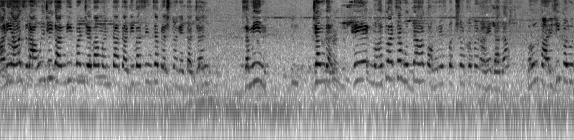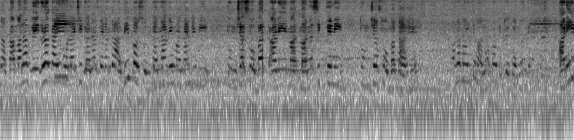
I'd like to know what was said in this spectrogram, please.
आणि आज राहुलजी गांधी पण जेव्हा म्हणतात आदिवासींचा प्रश्न घेतात जल जमीन जंगल हे महत्त्वाचा मुद्दा हा काँग्रेस पक्षाचा पण आहे दादा. म्हणून काळजी करू नका. मला वेगळं काही बोलायची गरज नाही कारण आधीपासून तनाने मनाने मी तुमच्यासोबत आणि मा- मानसिकतेने तुमच्यासोबत आहे. मला माहिती मला का देतोय त्यांना आणि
